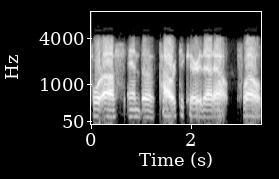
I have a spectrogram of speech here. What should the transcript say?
for us and the power to carry that out. 12.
